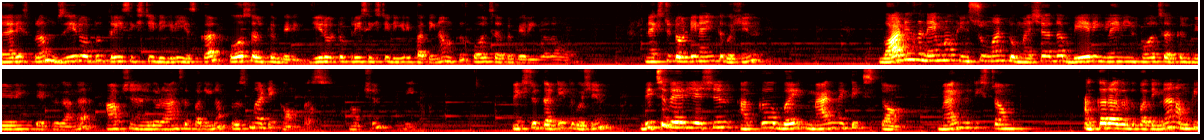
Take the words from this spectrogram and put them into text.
varies from zero to three sixty degree is call whole circle bearing zero to three sixty degree பார்த்தீங்கன்னா நமக்கு ஹோல் சர்க்கிள் பியரிங்கில் தான் வரும். Next twenty ninth question what is the name of instrument to measure the bearing line in whole circle bearing கேட்டிருக்காங்க. ஆப்ஷன் இதோட ஆன்சர் பார்த்தீங்கன்னா prismatic compass option B next thirtieth question which variation occur by magnetic storm magnetic storm occur ஆகிறது பார்த்தீங்கன்னா நமக்கு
